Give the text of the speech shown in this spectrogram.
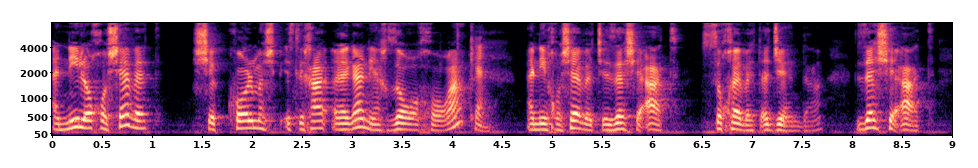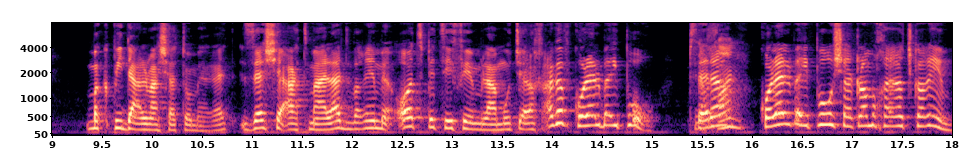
אני לא חושבת שכל מש... סליחה, רגע, אני אחזור אחורה. כן. אני חושבת שזה שאת סוחבת אג'נדה, זה שאת מקפידה על מה שאת אומרת, זה שאת מעלה דברים מאוד ספציפיים לעמוד שלך, אגב, כולל באיפור. בסדר? נכון. כולל באיפור שאת לא מוכרת שקרים.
